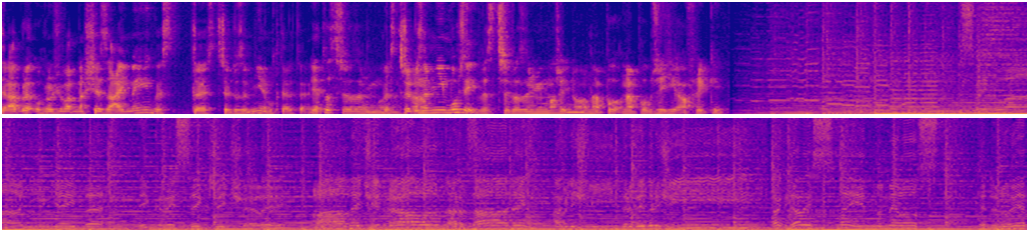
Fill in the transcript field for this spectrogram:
která bude ohrožovat naše zájmy, ve, to je středozemní, nebo které to je? Je to středozemní moře. Ve středozemní moři. Ve středozemní moři, no, na, po, na pobřeží Afriky. Slitování mějte, ty krysy křičely. Máme Gibraltar v zádech a když vítr vydrží, tak dali jsme jim milost, ke dnu je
